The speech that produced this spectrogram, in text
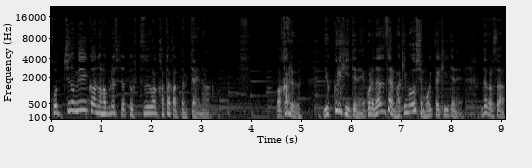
こっちのメーカーの歯ブラシだと普通は硬かったみたいな。わかる？ゆっくり聞いてね。これなぜなら巻き戻してもう一回聞いてね。だからさ、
